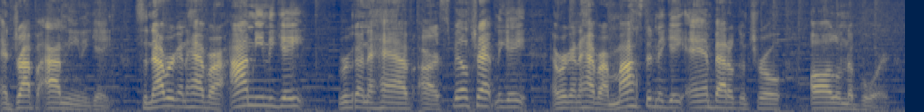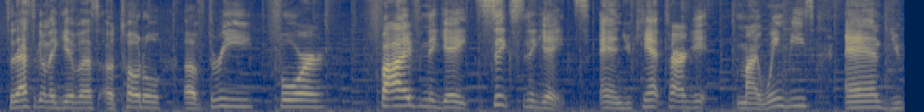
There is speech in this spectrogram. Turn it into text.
and drop an Omni Negate. So now we're gonna have our Omni Negate, we're gonna have our Spell Trap Negate, and we're gonna have our Monster Negate and Battle Control all on the board. So that's gonna give us a total of three, four, five negates, six negates, and you can't target my Wing Beast, and you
